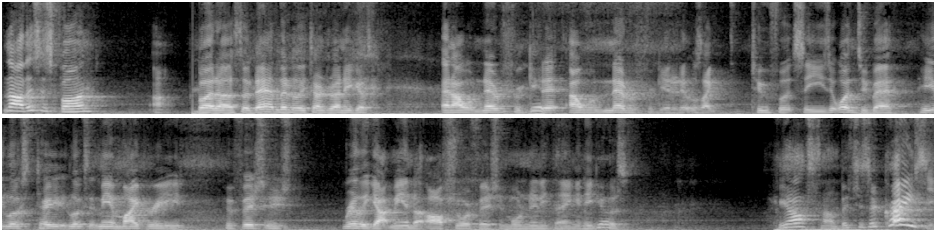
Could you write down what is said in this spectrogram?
No, this is fun. Uh, but uh, so dad literally turns around and he goes, and I will never forget it. I will never forget it. It was like two foot seas. It wasn't too bad. He looks he looks at me and Mike Reed, who fish who's really got me into offshore fishing more than anything, and he goes, Y'all some bitches are crazy.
